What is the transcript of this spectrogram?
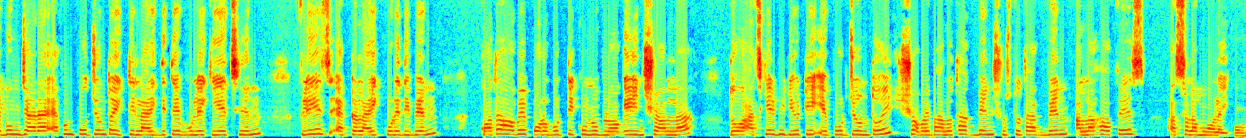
এবং যারা এখন পর্যন্ত একটি লাইক দিতে ভুলে গিয়েছেন প্লিজ একটা লাইক করে দিবেন। কথা হবে পরবর্তী কোনো ব্লগে ইনশাল্লাহ তো আজকের ভিডিওটি এ পর্যন্তই। সবাই ভালো থাকবেন, সুস্থ থাকবেন। আল্লাহ হাফেজ। আসসালামু আলাইকুম।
